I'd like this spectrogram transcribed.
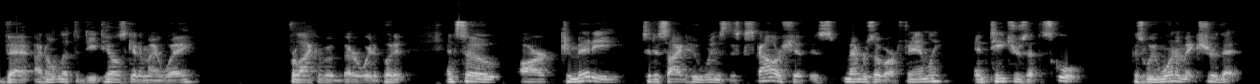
that I don't let the details get in my way, for lack of a better way to put it. And so our committee to decide who wins the scholarship is members of our family and teachers at the school because we want to make sure that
